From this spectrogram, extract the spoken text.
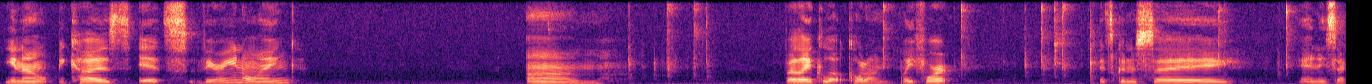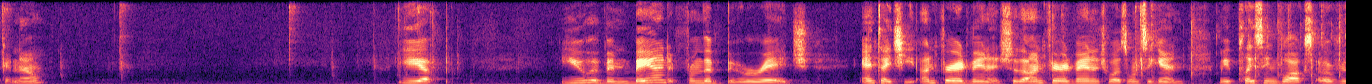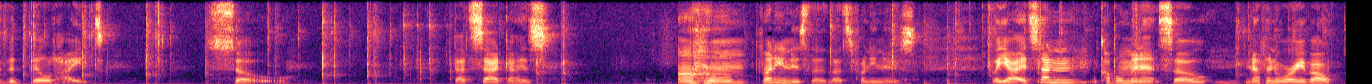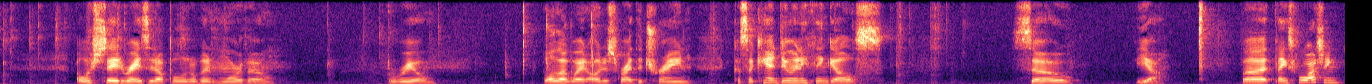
you know, because it's very annoying. Um, but like, look, hold on, wait for it. It's gonna say any second now. Yep, you have been banned from the bridge. Anti-cheat, unfair advantage. So the unfair advantage was, once again, me placing blocks over the build height. So, that's sad, guys. Um, funny news, though. That's funny news. But yeah, it's done in a couple minutes, so nothing to worry about. I wish they'd raise it up a little bit more, though. For real. While I wait, I'll just ride the train because I can't do anything else. So, yeah. But thanks for watching.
